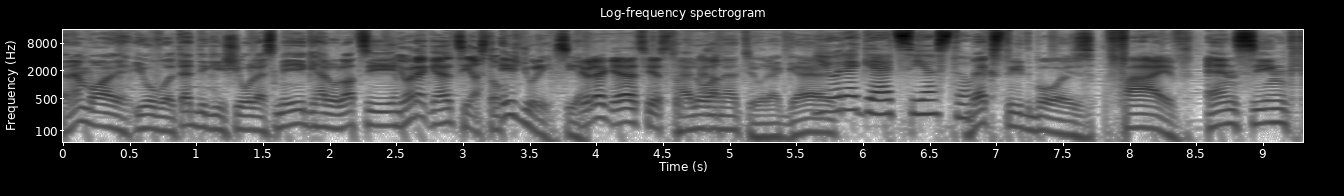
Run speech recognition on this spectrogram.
de nem baj, jó volt eddig is, jó lesz még. Hello Laci. Jó reggel, sziasztok! És Gyuri, szia. Jó reggel, sziasztok! Hello Anett, jó reggel. Jó reggelt, sziasztok! Backstreet Boys, Five, NSYNC.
